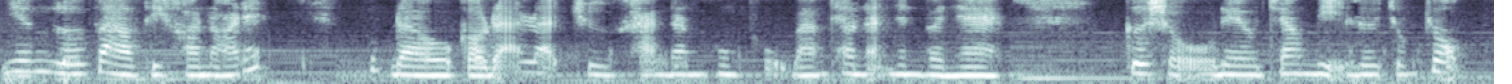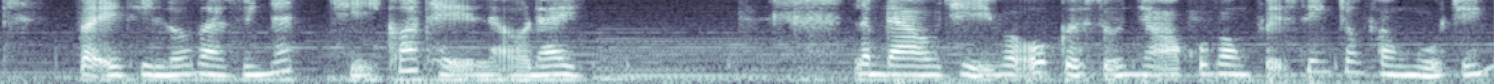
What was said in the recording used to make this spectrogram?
nhưng lối vào thì khó nói đấy. Lúc đầu cậu đã loại trừ khả năng hung thủ bám theo nạn nhân vào nhà. Cửa sổ đều trang bị lưới chống trộm, Vậy thì lối vào duy nhất chỉ có thể là ở đây Lâm Đào chỉ vào ô cửa sổ nhỏ của vòng vệ sinh trong phòng ngủ chính.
